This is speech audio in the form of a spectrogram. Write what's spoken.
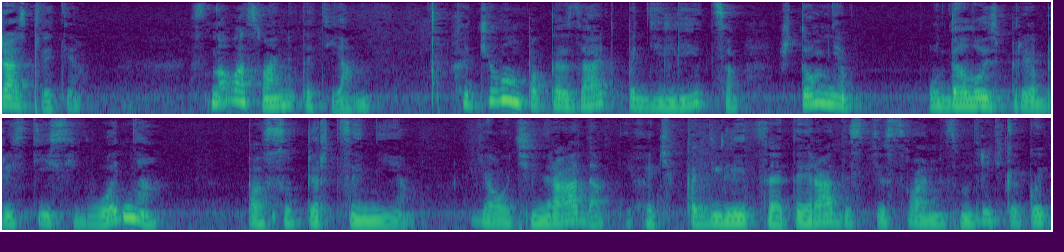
Здравствуйте! Снова с вами Татьяна. Хочу вам показать, поделиться, что мне удалось приобрести сегодня по супер цене. Я очень рада и хочу поделиться этой радостью с вами. Смотрите, какой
